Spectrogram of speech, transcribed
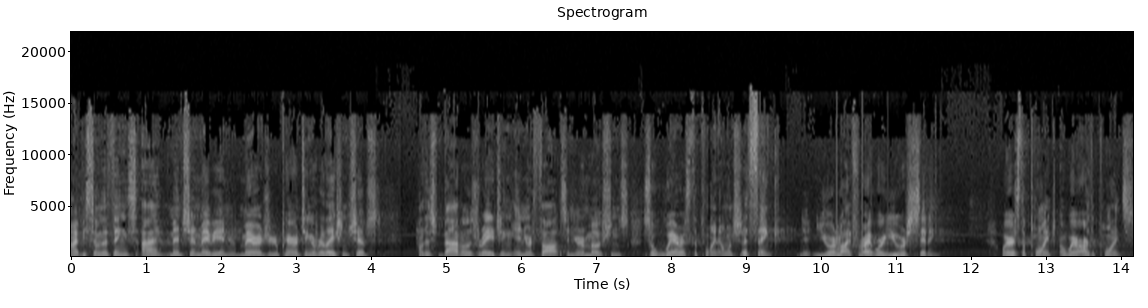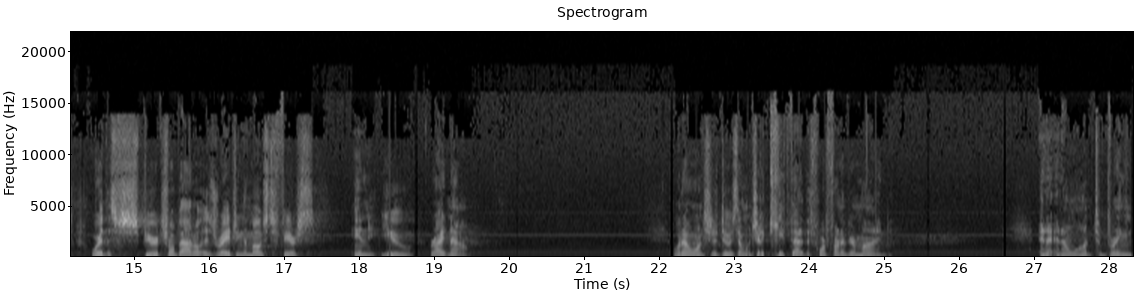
Might be some of the things I mentioned, maybe in your marriage or your parenting or relationships, how this battle is raging in your thoughts and your emotions. So, where is the point? I want you to think your life, right where you are sitting. Where is the point, or where are the points where the spiritual battle is raging the most fierce in you right now? What I want you to do is, I want you to keep that at the forefront of your mind. And, and I want to bring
